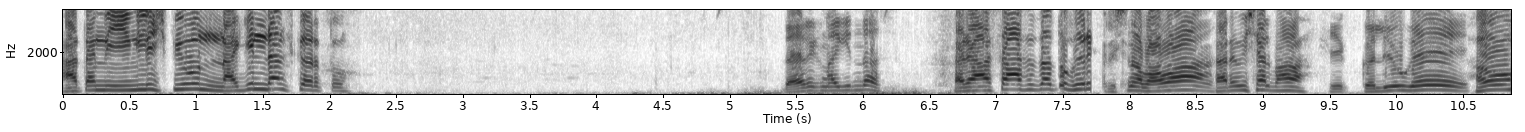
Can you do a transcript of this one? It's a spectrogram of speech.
आता मी इंग्लिश पिऊन नागिन डान्स करतो. डायरेक्ट नागिंदास. अरे असं असं जातो घरी. कृष्णा भावा. अरे विशाल भावा. हे कलियुग आहे. हो.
